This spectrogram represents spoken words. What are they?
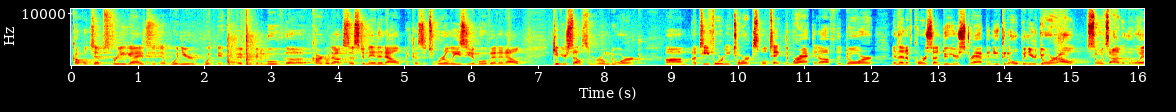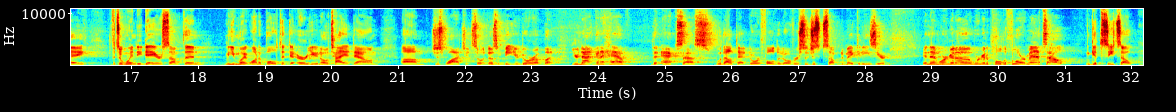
Couple tips for you guys uh, when you're if you're going to move the cargo dog system in and out because it's real easy to move in and out. Give yourself some room to work. Um, a T40 Torx will take the bracket off the door and then of course undo your strap and you can open your door out so it's out of the way. If it's a windy day or something, you might want to bolt it or you know tie it down. Um, just watch it so it doesn't beat your door up, but you're not going to have the access without that door folded over. So just something to make it easier. And then we're gonna we're gonna pull the floor mats out and get the seats out.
